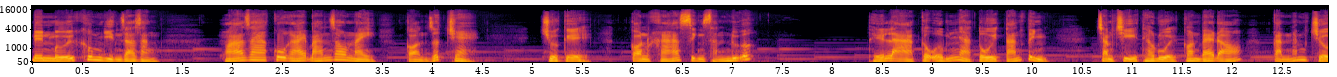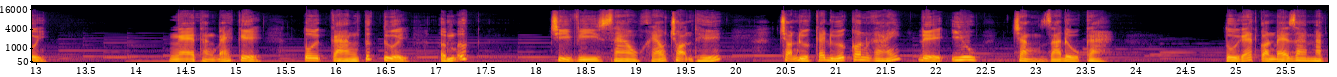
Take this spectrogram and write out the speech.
nên mới không nhìn ra rằng hóa ra cô gái bán rau này còn rất trẻ. Chưa kể, còn khá xinh xắn nữa. Thế là cậu ấm nhà tôi tán tỉnh, chăm chỉ theo đuổi con bé đó cả năm trời. Nghe thằng bé kể, tôi càng tức tưởi, ấm ức. Chỉ vì sao khéo chọn thế, chọn được cái đứa con gái để yêu chẳng ra đâu cả. Tôi ghét con bé ra mặt,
